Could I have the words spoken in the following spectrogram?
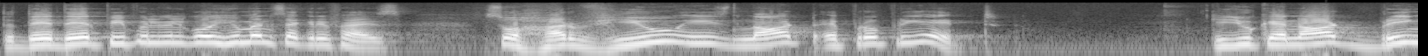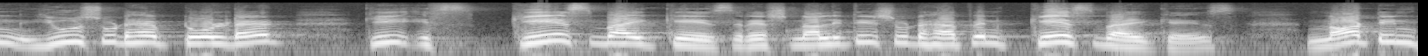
That their people will go human sacrifice. So her view is not appropriate. You cannot bring, you should have told that ki case by case, rationality should happen case by case. Not in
